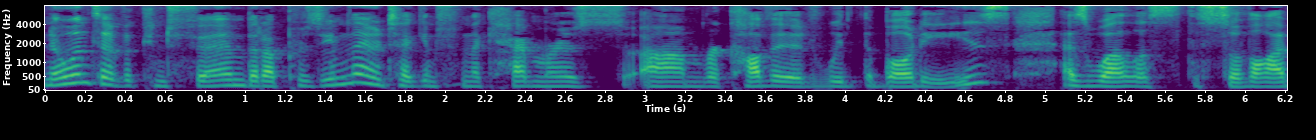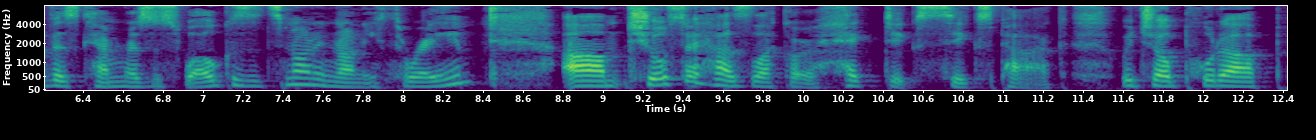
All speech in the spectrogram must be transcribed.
no one's ever confirmed, but I presume they were taken from the cameras um, recovered with the bodies as well as the survivors' cameras as well, because it's 1993. Um, she also has like a hectic six pack, which I'll put up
